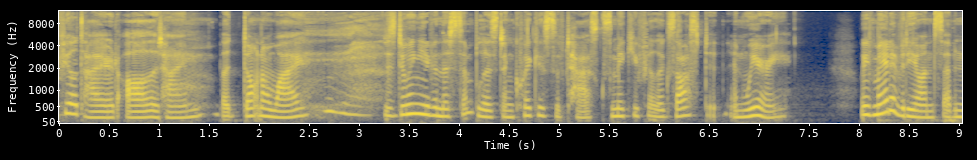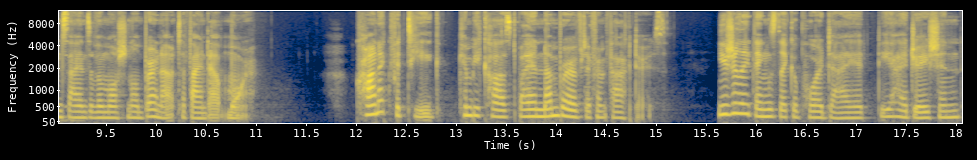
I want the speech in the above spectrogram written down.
feel tired all the time, but don't know why? Does doing even the simplest and quickest of tasks make you feel exhausted and weary? We've made a video on seven signs of emotional burnout to find out more. Chronic fatigue can be caused by a number of different factors. Usually things like a poor diet, dehydration,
